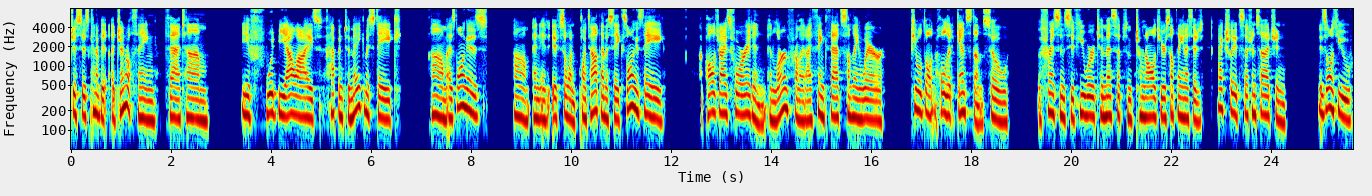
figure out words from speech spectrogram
just as kind of a, a general thing that um if would-be allies happen to make a mistake um as long as um and if, if someone points out that mistake as long as they apologize for it and, and learn from it, I think that's something where people don't hold it against them. So, for instance, if you were to mess up some terminology or something, and I said, actually, it's such and such, and as long as you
